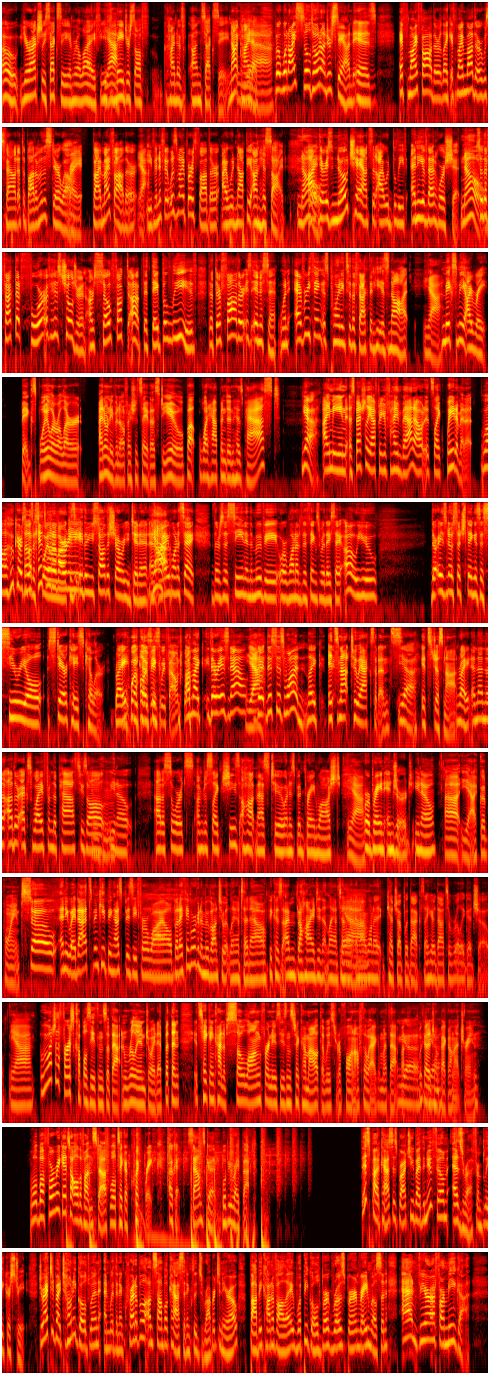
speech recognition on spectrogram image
oh, you're actually sexy in real life. You've Mm-hmm. Yeah. made yourself kind of unsexy. Not kind Yeah. of. But what I still don't understand is Mm-hmm. If my father, like if my mother was found at the bottom of the stairwell Right. by my father, Yeah. even if it was my birth father, I would not be on his side. No. I, there is no chance that I would believe any of that horse shit. No. So the fact that four of his children are so fucked up that they believe that their father is innocent when everything is pointing to the fact that he is not yeah. makes me irate. Big spoiler alert. I don't even know if I should say this to you, but what happened in his past? Yeah. I mean, especially after you find that out, it's like, wait a minute. Well, who cares Those about a kids spoiler alert? Because already- either you saw the show or you didn't. And Yeah. I want to say, there's a scene in the movie or one of the things where they say, "Oh, you, there is no such thing as a serial staircase killer." Right? Well, I think we found one. I'm like, there is now. Yeah. There- this is one. Like, it's not two accidents. yeah. It's just not. Right. And then the other ex wife from the past who's all, Mm-hmm. you know, out of sorts. I'm just like, she's a hot mess too and has been brainwashed Yeah. or brain injured, you know? Uh, yeah. Good point. So, anyway, that's been keeping us busy for a while. But I think we're going to move on to Atlanta now because I'm behind in Atlanta and I want to catch up with that because I hear that's a really good show. Yeah. We watched the first couple seasons of that and really enjoyed it. But then it's taken kind of so long for new seasons to come out that we've sort of fallen off the wagon with that. But Yeah, we got to yeah. jump back on that train. Well, before we get to all the fun stuff, we'll take a quick break. Okay, sounds good. We'll be right back. This podcast is brought to you by the new film Ezra from Bleecker Street, directed by Tony Goldwyn and with an incredible ensemble cast that includes Robert De Niro, Bobby Cannavale, Whoopi Goldberg, Rose Byrne, Rainn Wilson, and Vera Farmiga.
